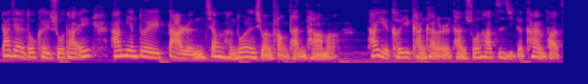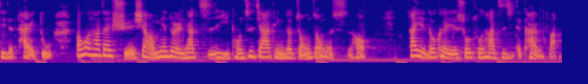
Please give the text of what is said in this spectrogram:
大家也都可以说他，哎，他面对大人，像很多人喜欢访谈他嘛，他也可以侃侃而谈，说他自己的看法、自己的态度，包括他在学校面对人家质疑同志家庭的种种的时候，他也都可以说出他自己的看法，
